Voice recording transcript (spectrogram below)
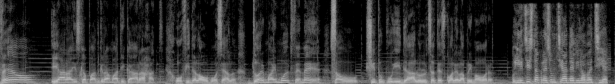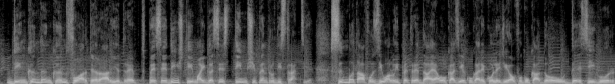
Veo, iar ai scăpat gramatica în rahat O fi de la oboseală Dormi mai mult femeie Sau și tu pui idealul să te scoale la prima oră? Există prezumția de vinovăție. Din când în când, foarte rar, e drept, pesediștii mai găsesc timp și pentru distracție Sâmbătă a fost ziua lui Petre Daia, ocazie cu care colegii au făcut cadou, desigur,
